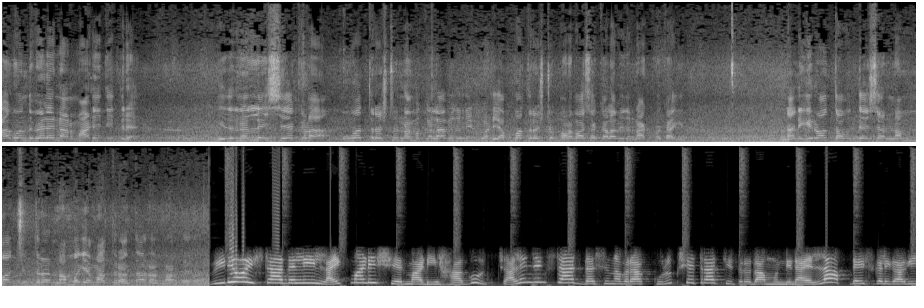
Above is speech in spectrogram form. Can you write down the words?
ಆಗೊಂದು ವೇಳೆ ನಾನು ಮಾಡಿದ್ದಿದ್ರೆ ಇದರಲ್ಲಿ ಶೇಕಡ ಮೂವತ್ತರಷ್ಟು ನಮ್ಮ ಕಲಾವಿದರನ್ನ ಇಟ್ಕೊಂಡು ಎಪ್ಪತ್ತರಷ್ಟು ಪರಭಾಷಾ ಕಲಾವಿದರನ್ನ ಹಾಕ್ಬೇಕಾಗಿತ್ತು. ನನಗಿರುವಂಥ ಉದ್ದೇಶ ನಮ್ಮ ಚಿತ್ರ ನಮಗೆ ಮಾತ್ರ ಅಂತ ನಾನು ಮಾಡ್ತಾ ಇದ್ದೀನಿ. ವಿಡಿಯೋ ಇಷ್ಟ ಆದಲ್ಲಿ ಲೈಕ್ ಮಾಡಿ, ಶೇರ್ ಮಾಡಿ ಹಾಗೂ ಚಾಲೆಂಜಿಂಗ್ ಸ್ಟಾರ್ ದರ್ಶನ್ ಅವರ ಕುರುಕ್ಷೇತ್ರ ಚಿತ್ರದ ಮುಂದಿನ ಎಲ್ಲ ಅಪ್ಡೇಟ್ಸ್ಗಳಿಗಾಗಿ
